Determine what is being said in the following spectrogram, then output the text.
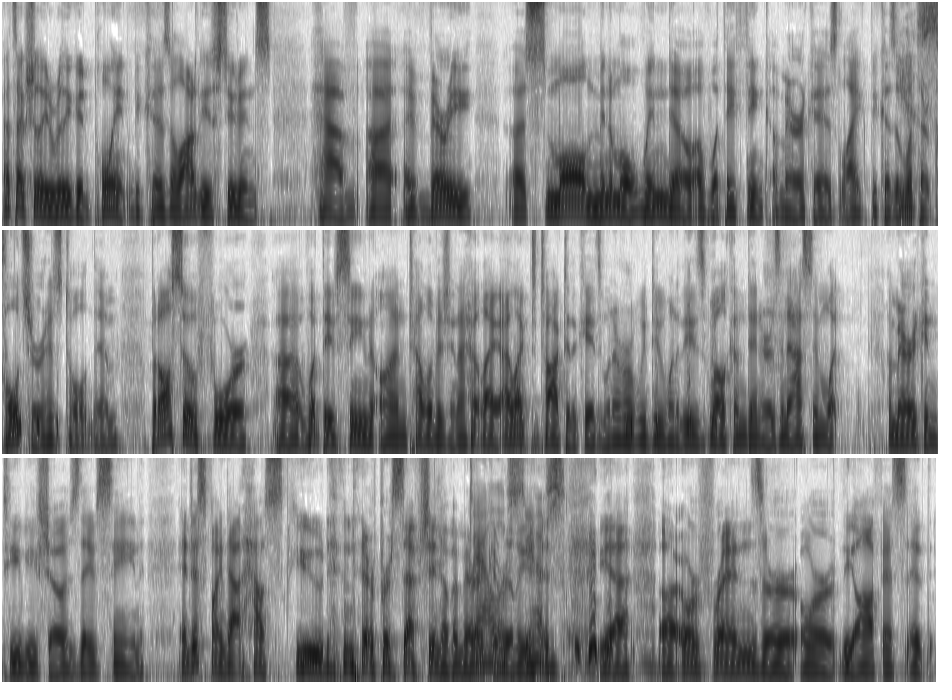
That's actually a really good point because a lot of these students have uh, a very a small minimal window of what they think America is like because of yes. what their culture has told them, but also for uh, what they've seen on television. I, I like to talk to the kids whenever we do one of these welcome dinners and ask them what American TV shows they've seen and just find out how skewed their perception of America Dallas, really yes. is. yeah, uh, or Friends or or The Office. It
